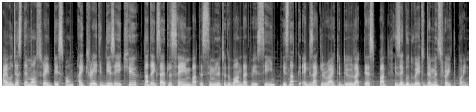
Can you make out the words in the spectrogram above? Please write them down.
I will just demonstrate this one. I created this Not exactly the same, but similar to the one that we've seen. It's not exactly right to do like this, but it's a good way to demonstrate the point.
